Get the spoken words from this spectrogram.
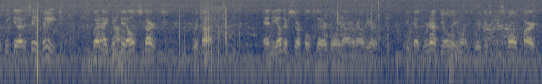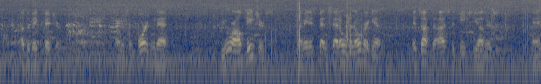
us would get on the same page. But I think it all starts with us and the other circles that are going on around the earth. Because we're not the only ones. We're just a small part of the big picture. And it's important that you are all teachers. I mean, it's been said over and over again. It's up to us to teach the others and,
